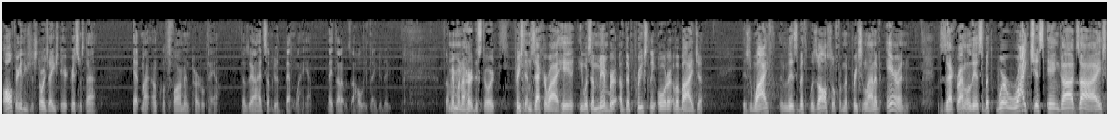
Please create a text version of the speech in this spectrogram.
all three of these are stories I used to hear at Christmas time at my uncle's farm in Turtletown because all had something to do with Bethlehem. They thought it was a holy thing to do. So I remember when I heard this story. Priest named Zechariah, he, he was a member of the priestly order of Abijah. His wife, Elizabeth, was also from the priestly line of Aaron. Zechariah and Elizabeth were righteous in God's eyes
